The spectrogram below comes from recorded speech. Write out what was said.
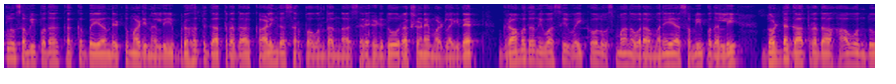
ಮಕ್ಕಳು ಸಮೀಪದ ಕಕ್ಕಬ್ಬೆಯ ನೆಟ್ಟುಮಾಡಿನಲ್ಲಿ ಬೃಹತ್ ಗಾತ್ರದ ಕಾಳಿಂಗ ಸರ್ಪ ಒಂದನ್ನು ಸೆರೆಹಿಡಿದು ರಕ್ಷಣೆ ಮಾಡಲಾಗಿದೆ. ಗ್ರಾಮದ ನಿವಾಸಿ ವೈಕೋಲ್ ಉಸ್ಮಾನ್ ಅವರ ಮನೆಯ ಸಮೀಪದಲ್ಲಿ ದೊಡ್ಡ ಗಾತ್ರದ ಹಾವೊಂದು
